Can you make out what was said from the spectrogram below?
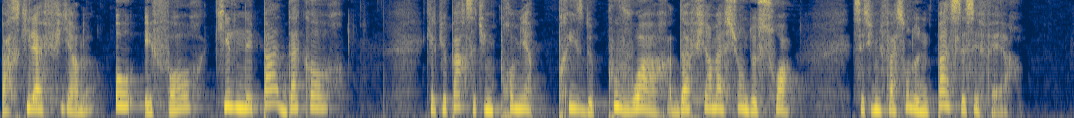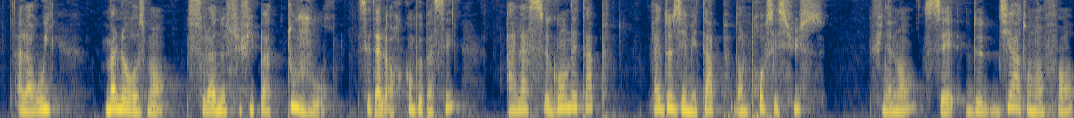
parce qu'il affirme haut et fort qu'il n'est pas d'accord. Quelque part, c'est une première prise de pouvoir, d'affirmation de soi. C'est une façon de ne pas se laisser faire. Alors oui, malheureusement, cela ne suffit pas toujours. C'est alors qu'on peut passer à la seconde étape. La deuxième étape dans le processus, finalement, c'est de dire à ton enfant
